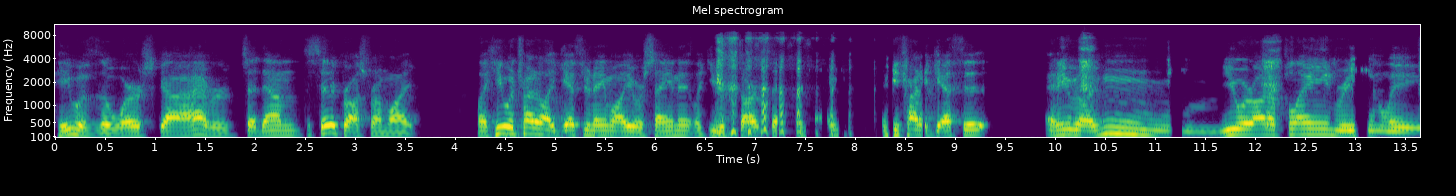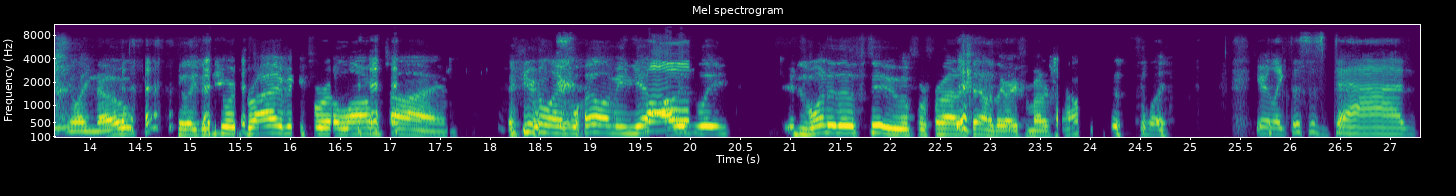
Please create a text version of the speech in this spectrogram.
He was the worst guy I ever sat down to sit across from. Like, like he would try to like guess your name while you were saying it. Like you would start saying your name and he try to guess it, and he'd be like, "Hmm, you were on a plane recently." You're like, "No." You're like, "Then you were driving for a long time." And you're like, "Well, I mean, yeah, well, obviously, it's one of those two. If we're from out of town, I was like, "Are you from out of town?" it's like, you're like, "This is bad."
